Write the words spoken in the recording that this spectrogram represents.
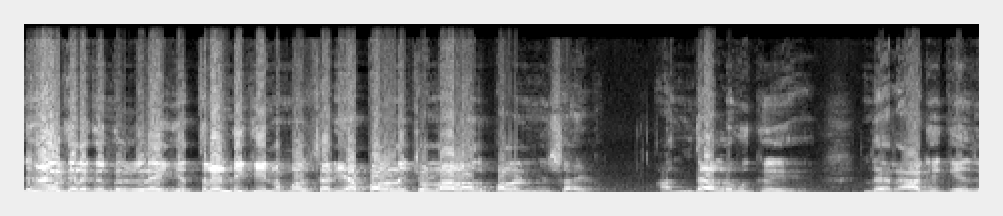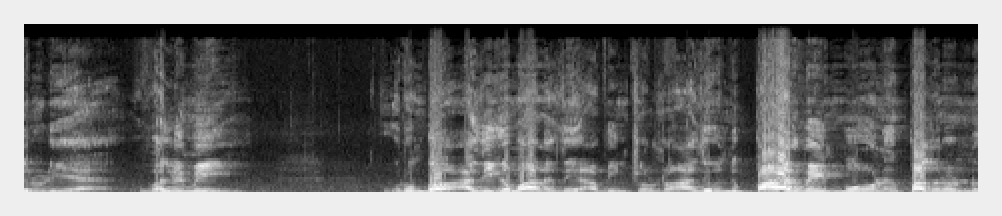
நிழல் கிரகங்களில் எத்தனை எத்தனண்டிக்கு நம்ம சரியாக பலனை சொன்னாலும் அது பலன் மிஸ் ஆகிடும் அந்த அளவுக்கு இந்த ராகு கேதுனுடைய வலிமை ரொம்ப அதிகமானது அப்படின்னு சொல்கிறோம் அது வந்து பார்வை மூணு பதினொன்று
